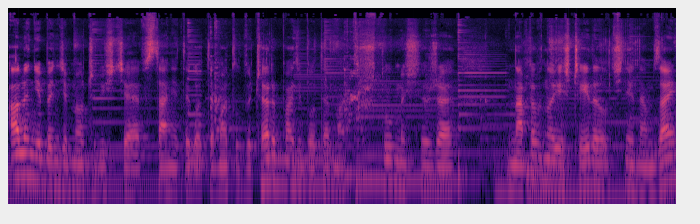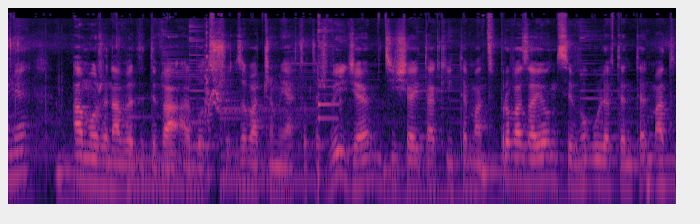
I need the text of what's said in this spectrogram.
ale nie będziemy oczywiście w stanie tego tematu wyczerpać, bo temat chrztu myślę, że na pewno jeszcze jeden odcinek nam zajmie, a może nawet dwa albo trzy. Zobaczymy, jak to też wyjdzie. Dzisiaj taki temat wprowadzający w ogóle w ten temat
